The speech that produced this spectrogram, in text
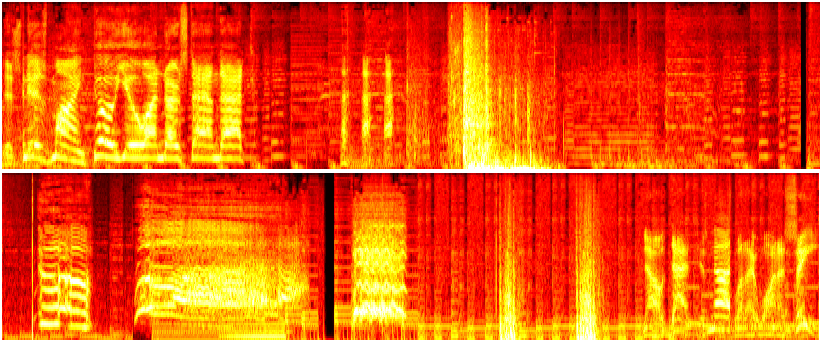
This is mine. Do you understand that? Now that is not what I want to see.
